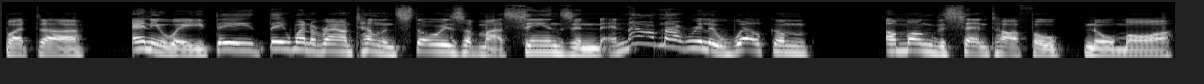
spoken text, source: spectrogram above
But uh, anyway, they they went around telling stories of my sins, and and now I'm not really welcome among the centaur folk no more.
